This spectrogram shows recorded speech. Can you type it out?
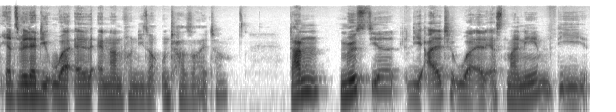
jetzt will der die URL ändern von dieser Unterseite. Dann müsst ihr die alte URL erstmal nehmen, die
